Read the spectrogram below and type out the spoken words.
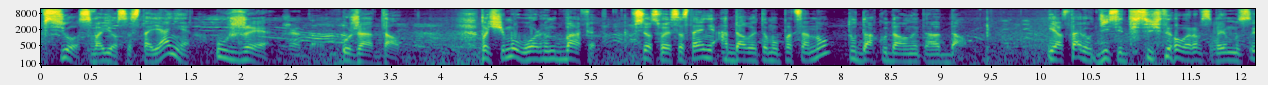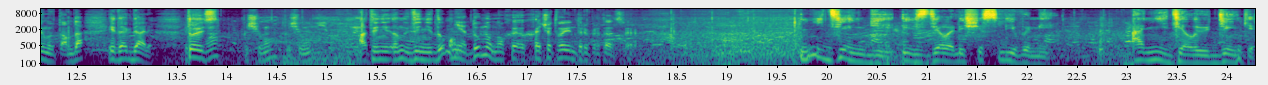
все свое состояние уже, Уже отдал. уже отдал? Почему Уоррен Баффет все свое состояние отдал этому пацану туда, куда он это отдал? И оставил 10 тысяч долларов своему сыну там, да, и так далее. То есть, Почему? Почему? а ты не, ты не думал? Нет, думал, но хочу твою интерпретацию. Не деньги их сделали счастливыми. Они делают деньги,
